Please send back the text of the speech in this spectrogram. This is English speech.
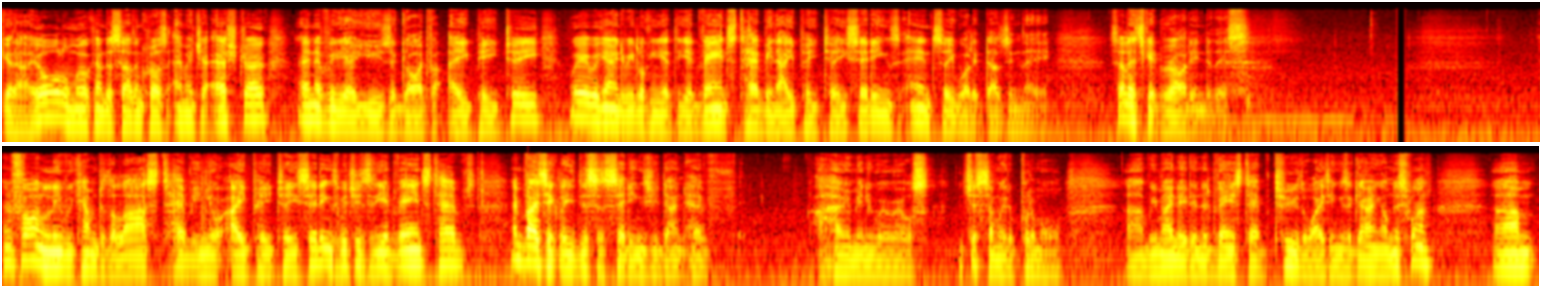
G'day all and welcome to Southern Cross Amateur Astro and a video user guide for APT where we're going to be looking at the advanced tab in APT settings and see what it does in there. So let's get right into this. And finally we come to the last tab in your APT settings which is the advanced tabs and basically this is settings you don't have a home anywhere else. It's just somewhere to put them all. Uh, we may need an advanced tab too the way things are going on this one. Um,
